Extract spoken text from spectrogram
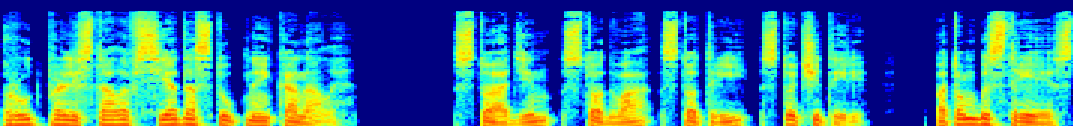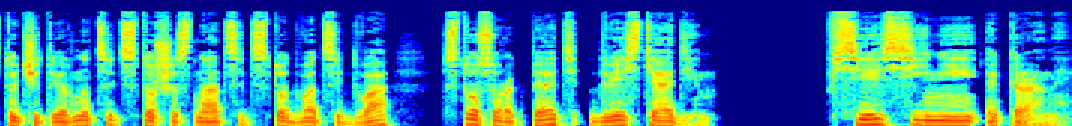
Рут пролистала все доступные каналы. 101, 102, 103, 104. Потом быстрее. 114, 116, 122, 145, 201. Все синие экраны.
